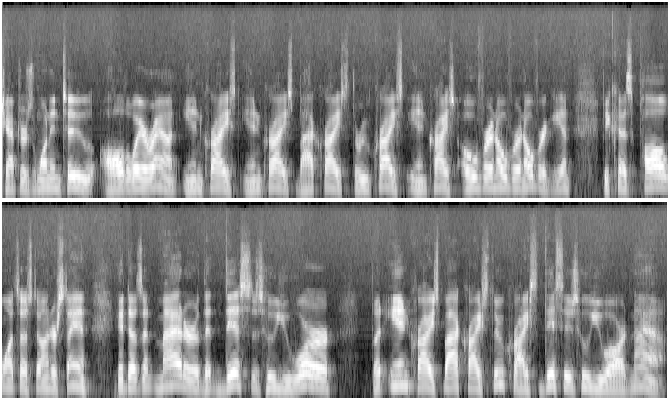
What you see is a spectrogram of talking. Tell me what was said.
chapters 1 and 2 all the way around in Christ, in Christ, by Christ, through Christ, in Christ, over and over and over again, because Paul wants us to understand it doesn't matter that this is who you were, but in Christ, by Christ, through Christ, this is who you are now.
